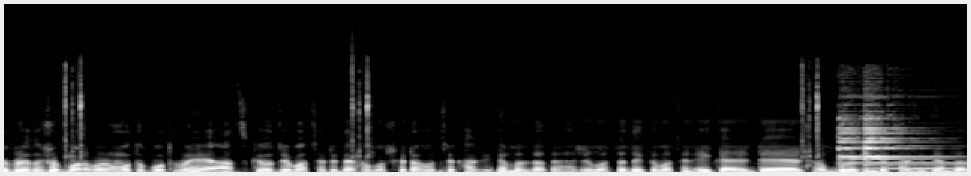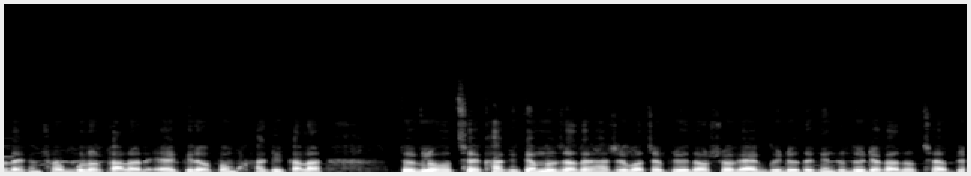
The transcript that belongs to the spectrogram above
তো প্রিয় দর্শক, বরাবর মতো প্রথমে আজকেও যে বাচ্চাটি দেখাবো, সেটা হচ্ছে খাকি ক্যাম্বেল জাতের হাঁসের বাচ্চা। দেখতে পাচ্ছেন, এই ক্যারেটে সবগুলো কিন্তু খাকি ক্যাম্বেল। দেখেন, সবগুলোর কালার একই রকম, খাকি কালার তো এগুলো হচ্ছে খাকি ক্যাম্বেল জাতের হাঁসের বাচ্চা। প্রিয় দর্শক, এক ভিডিওতে কিন্তু দুইটা কাজ হচ্ছে। আপনি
